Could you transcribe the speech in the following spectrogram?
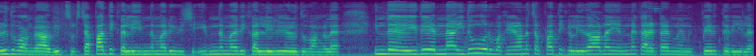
எழுதுவாங்க அப்படின்னு சொல்லி. சப்பாத்தி களி இந்த மாதிரி விஷயம் இந்த மாதிரி கல்லிலையும் எழுதுவாங்கள்ல இந்த இது என்ன இதுவும் ஒரு வகையான சப்பாத்தி களி தான். ஆனால் என்ன கரெக்டாக எனக்கு பேர் தெரியல.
